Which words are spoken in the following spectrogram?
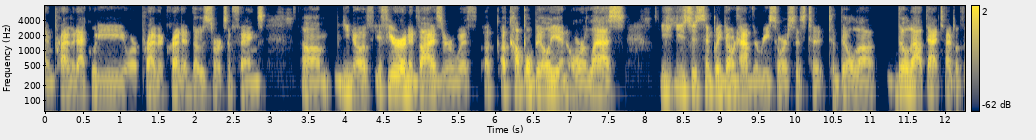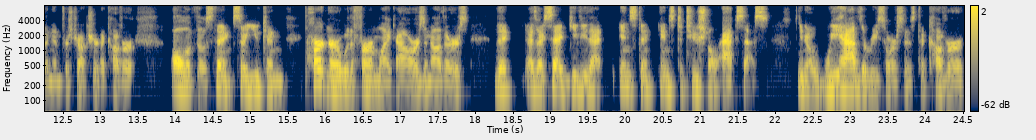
and private equity or private credit, those sorts of things um, you know, if, if you're an advisor with a, a couple billion or less, you, you, just simply don't have the resources to to build out build out that type of an infrastructure to cover all of those things. So you can partner with a firm like ours and others that, as I said, give you that instant institutional access. You know, we have the resources to cover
